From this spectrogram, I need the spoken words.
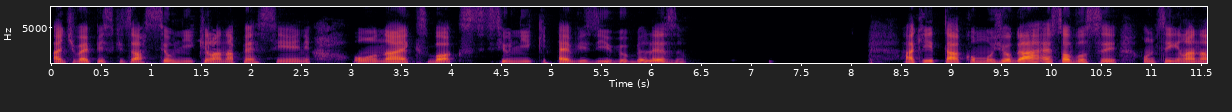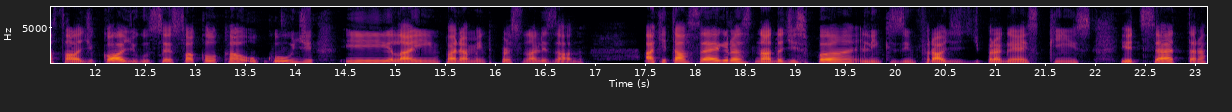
a gente vai pesquisar seu nick lá na PSN ou na Xbox se o nick é visível, beleza? Aqui tá como jogar, é só você, quando você ir lá na sala de código, você só colocar o code e ir lá em pareamento personalizado. Aqui tá as regras, nada de spam, links em fraudes para ganhar skins e etc.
